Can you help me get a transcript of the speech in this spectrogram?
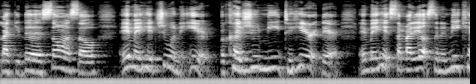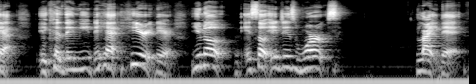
like it does so and so. It may hit you in the ear because you need to hear it there. It may hit somebody else in the kneecap because they need to ha- hear it there. You know, so it just works like that.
